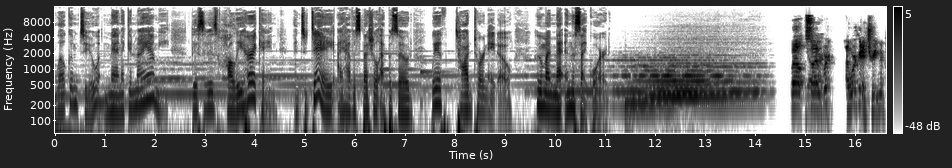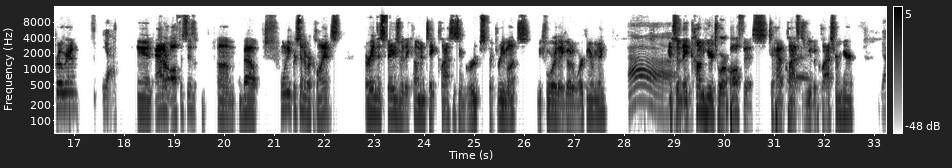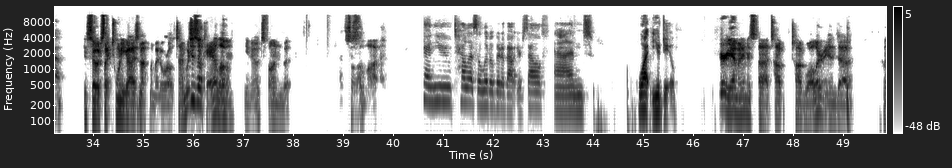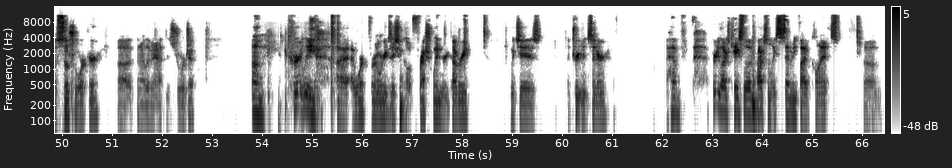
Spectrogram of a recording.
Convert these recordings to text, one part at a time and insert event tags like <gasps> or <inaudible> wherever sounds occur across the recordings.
Welcome to Manic in Miami. This is Holly Hurricane, and today I have a special episode with Todd Tornado, whom I met in the psych ward. Well, so I work I work at a treatment program, Yeah. and at our offices, um, about twenty percent of our clients are in this phase where they come and take classes in groups for three months before they go to work and everything. Ah. And so they come here to our office to have class classes. We have a classroom here, Yeah. and so it's like twenty guys knocking on my door all the time, which is okay. I love them. You know, it's fun, but That's it's just a lot. Can you tell us a little bit about yourself and what you do? Sure. Yeah, my name is uh, Todd Todd Waller, and uh, I'm a social worker, uh, and I live in Athens, Georgia. Um, currently, I, I work for an organization called Fresh Wind Recovery, which is a treatment center. I have a pretty large caseload, approximately 75 clients. Um,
